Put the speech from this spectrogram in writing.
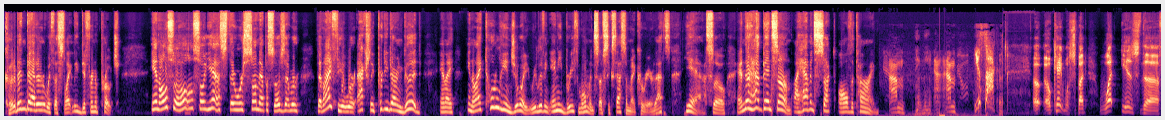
could have been better with a slightly different approach. And also, also, yes, there were some episodes that were that I feel were actually pretty darn good. and I, you know, I totally enjoy reliving any brief moments of success in my career. That's yeah. So, and there have been some. I haven't sucked all the time. Um, um, you suck. Uh, okay, well, Spud, what is the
